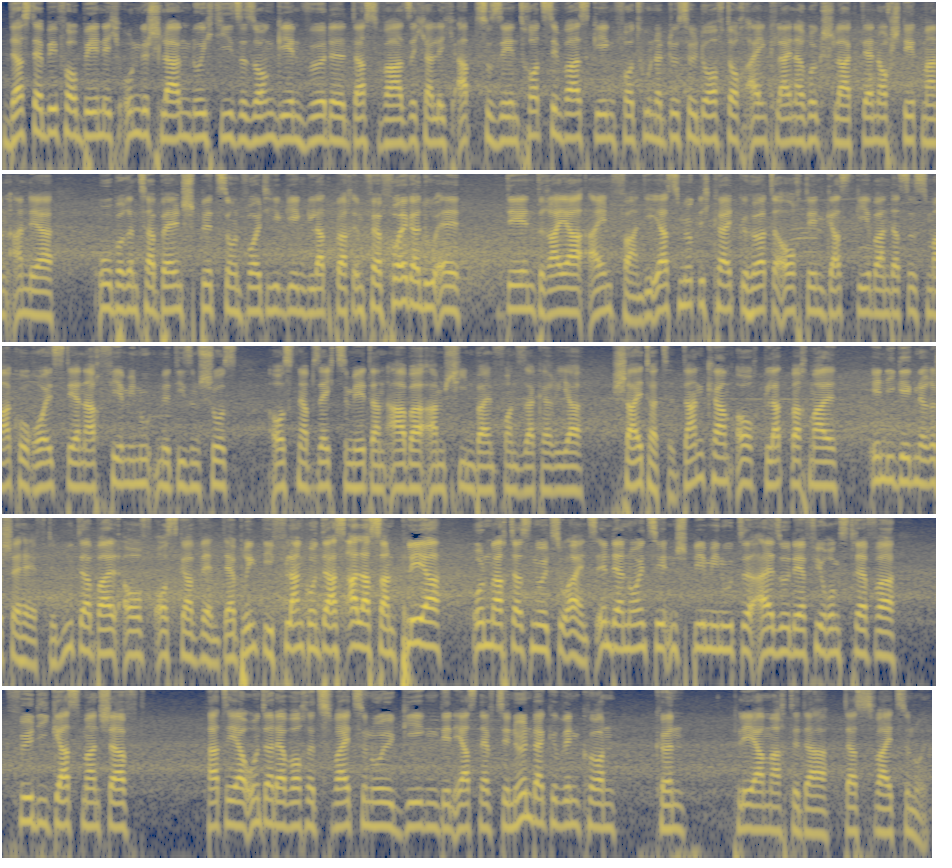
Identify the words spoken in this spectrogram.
Dass der BVB nicht ungeschlagen durch die Saison gehen würde, das war sicherlich abzusehen. Trotzdem war es gegen Fortuna Düsseldorf doch ein kleiner Rückschlag. Dennoch steht man an der oberen Tabellenspitze und wollte hier gegen Gladbach im Verfolgerduell den Dreier einfahren. Die erste Möglichkeit gehörte auch den Gastgebern, das ist Marco Reus, der nach vier Minuten mit diesem Schuss aus knapp 16 Metern aber am Schienbein von Zakaria scheiterte. Dann kam auch Gladbach mal in die gegnerische Hälfte. Guter Ball auf Oscar Wendt. Der bringt die Flanke und da ist Alassane Player und macht das 0 zu 1. In der 19. Spielminute also der Führungstreffer für die Gastmannschaft. Hatte ja unter der Woche 2 zu 0 gegen den 1. FC Nürnberg gewinnen können. Player machte da das 2 zu 0.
